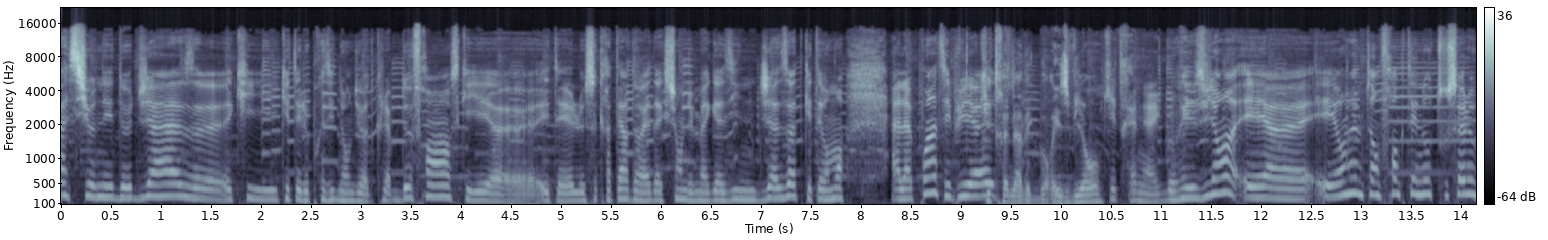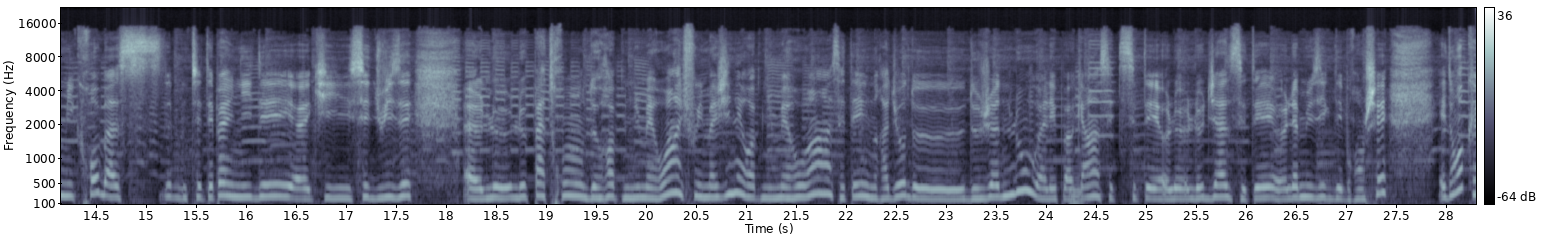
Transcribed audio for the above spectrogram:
passionné de jazz, euh, qui, qui était le président du Hot Club de France, qui euh, était le secrétaire de rédaction du magazine Jazzot, qui était vraiment à la pointe. Et puis, euh, Qui traînait avec Boris Vian. qui traînait avec Boris Vian. Et, et en même temps, Franck Teno tout seul au micro, bah, c'était pas une idée qui séduisait le, le patron d'Europe numéro 1. Il faut imaginer, Europe numéro 1, c'était une radio de, de jeunes loups à l'époque. Mm. hein. C'était le, le jazz, c'était la musique débranchée. Et donc,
